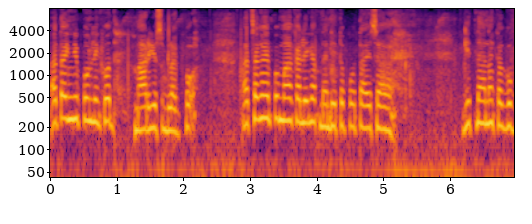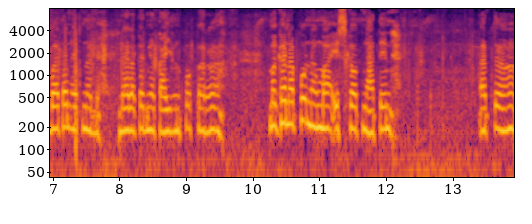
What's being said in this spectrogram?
At ang inyo pong lingkod, Marius Vlog po. At sa ngayon po mga kalingap, nandito po tayo sa gitna ng kagubatan at naglalakad nga tayo po para maghanap po ng mga scout natin. At ah,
